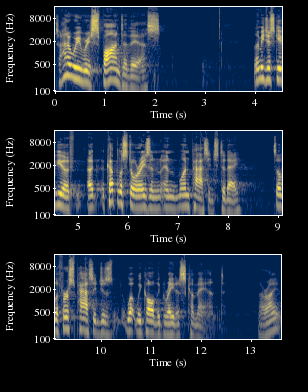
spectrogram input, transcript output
So, how do we respond to this? Let me just give you a, a, a couple of stories and, and one passage today. So the first passage is what we call the greatest command. All right?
